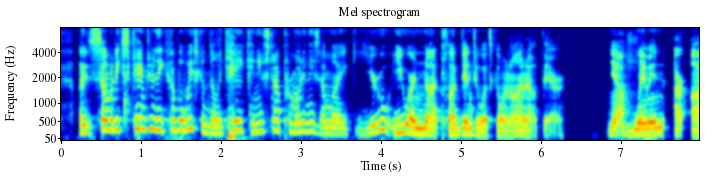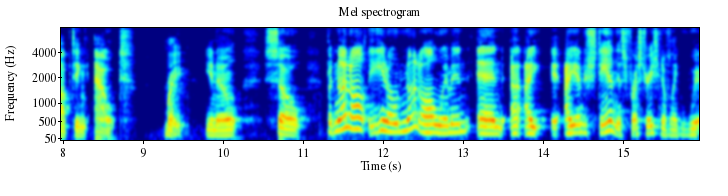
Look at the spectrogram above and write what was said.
uh, somebody came to me a couple weeks ago and they're like hey can you stop promoting these i'm like you you are not plugged into what's going on out there Yeah. women are opting out Right. you know so but not all you know not all women and i i, I understand this frustration of like where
